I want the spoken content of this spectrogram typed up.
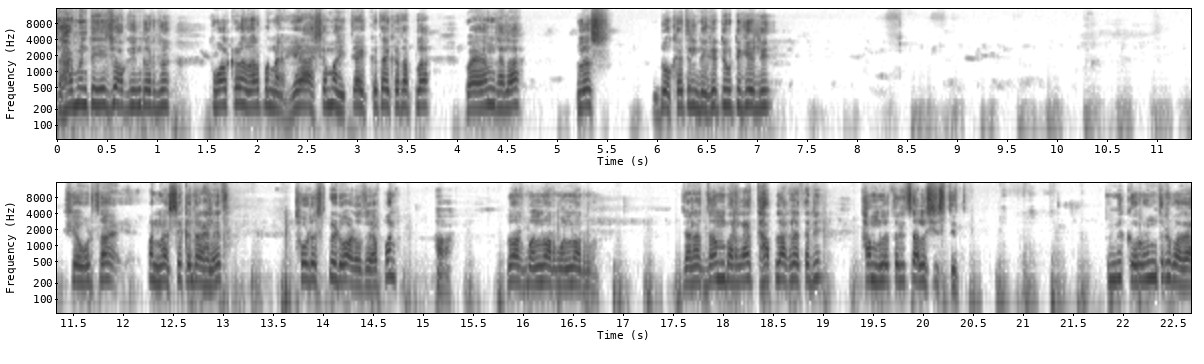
दहा मिनटं हे जॉगिंग करणं तुम्हाला कळणार पण नाही. हे अशा माहिती ऐकत ऐकत आपला व्यायाम झाला प्लस डोक्यातील निगेटिव्हिटी गेली. शेवटचा पन्नास सेकंद राहिलेत. थोडं स्पीड वाढवतोय आपण. हां नॉर्मल नॉर्मल नॉर्मल ज्यांना दम भरला थाप लागला त्यांनी थांबलं तरी चालू शिस्तीत. तुम्ही करून तरी बघा.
